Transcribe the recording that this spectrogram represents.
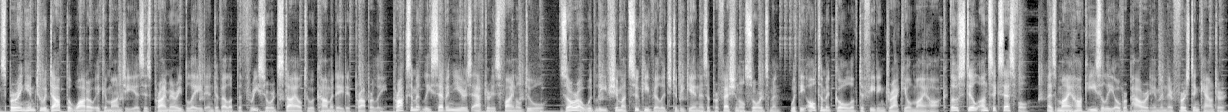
spurring him to adopt the Wado Ichimonji as his primary blade and develop the three-sword style to accommodate it properly. Approximately seven years after his final duel, Zoro would leave Shimotsuki village to begin as a professional swordsman, with the ultimate goal of defeating Dracule Mihawk. Though still unsuccessful, as Mihawk easily overpowered him in their first encounter,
